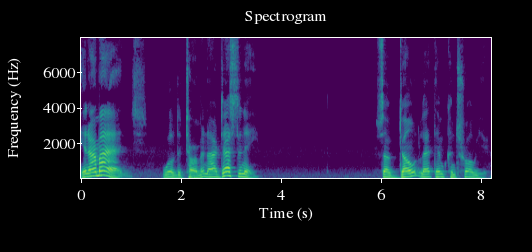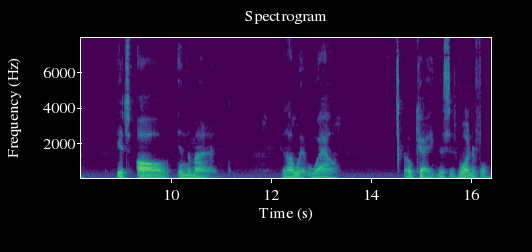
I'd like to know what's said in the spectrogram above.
in our minds will determine our destiny. So don't let them control you. It's all in the mind. And I went, wow. Okay, this is wonderful.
